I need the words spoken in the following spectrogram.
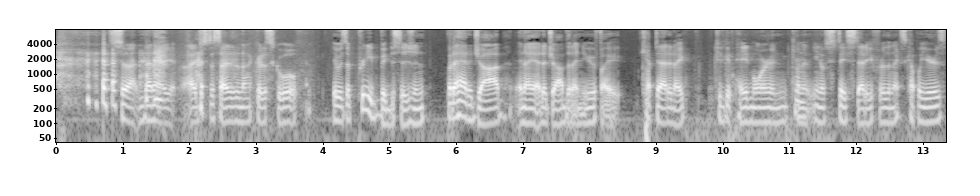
so I- then I I just decided to not go to school. It was a pretty big decision, but I had a job, and I had a job that I knew if I kept at it, I could get paid more and kind of hmm. you know stay steady for the next couple years.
